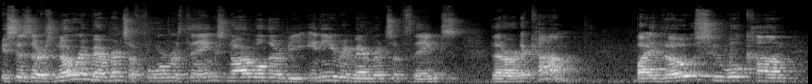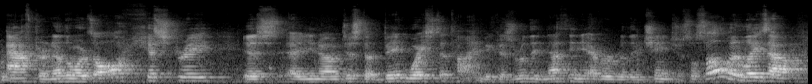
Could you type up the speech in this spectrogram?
he says, There's no remembrance of former things, nor will there be any remembrance of things that are to come by those who will come after. In other words, all history is, uh, you know, just a big waste of time because really nothing ever really changes. So Solomon lays out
